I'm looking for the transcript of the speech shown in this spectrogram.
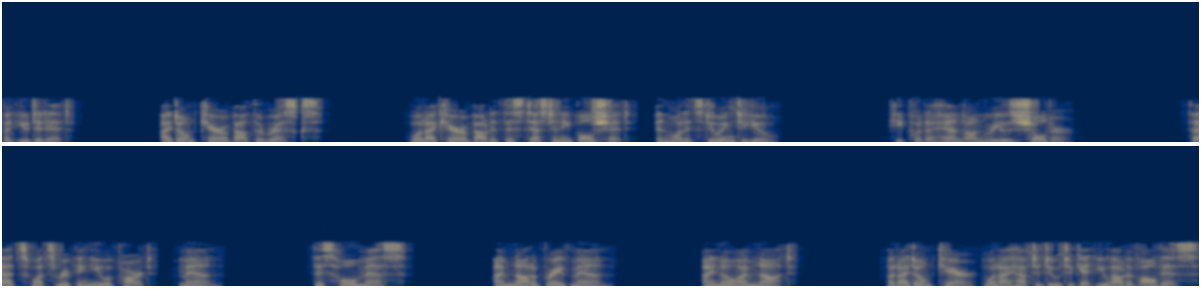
But you did it. I don't care about the risks. What I care about is this destiny bullshit, and what it's doing to you. He put a hand on Ryu's shoulder. That's what's ripping you apart, man. This whole mess. I'm not a brave man. I know I'm not. But I don't care what I have to do to get you out of all this.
